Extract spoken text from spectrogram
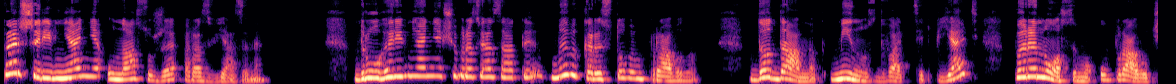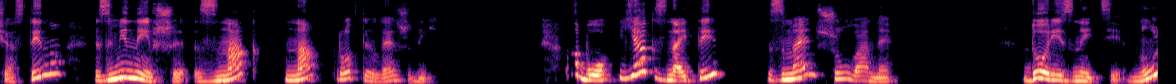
Перше рівняння у нас уже розв'язане. Друге рівняння, щоб розв'язати, ми використовуємо правило. Доданок мінус 25 переносимо у праву частину, змінивши знак на протилежний. Або як знайти зменшуване. До різниці 0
